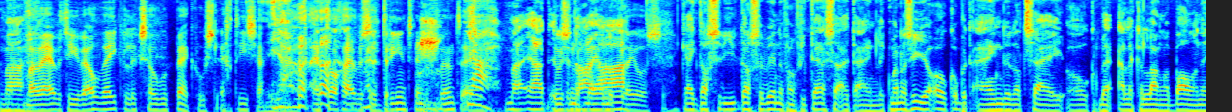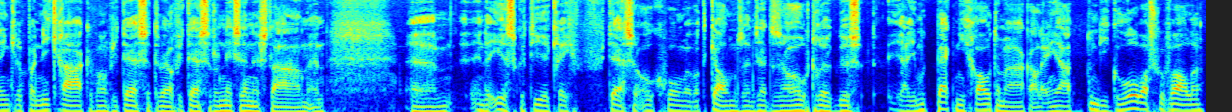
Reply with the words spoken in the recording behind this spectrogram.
Maar, Maar we hebben het hier wel wekelijks over PEC, hoe slecht die zijn. Ja. En toch hebben ze 23 punten. En ja, maar ja, doen ze nog nou mee aan ja, de play-offs. Kijk, dat ze, die, dat ze winnen van Vitesse uiteindelijk. Maar dan zie je ook op het einde dat zij ook bij elke lange bal in één keer in paniek raken van Vitesse. Terwijl Vitesse er niks in heeft staan. En ehm, in de eerste kwartier kreeg Vitesse ook gewoon wat kans en zetten ze hoog druk. Dus ja, je moet Peck niet groter maken. Alleen ja, toen die goal was gevallen.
